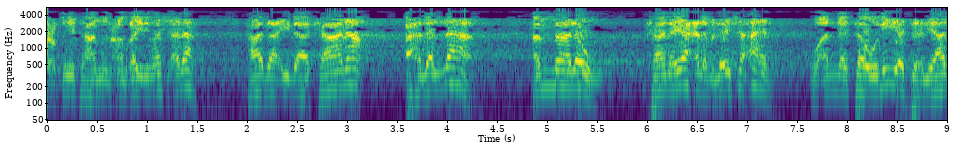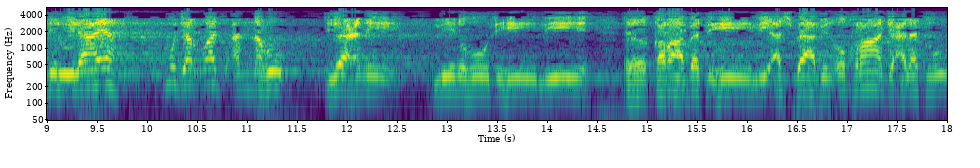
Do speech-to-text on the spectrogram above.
أعطيتها من عن غير مسألة هذا إذا كان أهلا لها. أما لو كان يعلم ليس أهل وأن توليته لهذه الولاية مجرد أنه يعني لنهوضه لقرابته لأسباب أخرى جعلته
